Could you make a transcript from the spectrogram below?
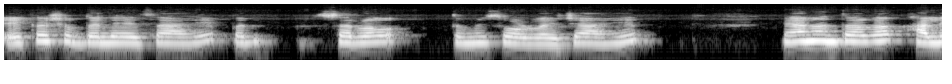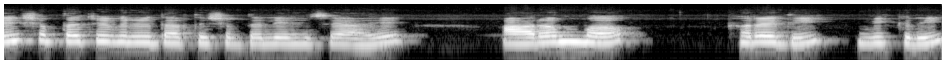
एकच शब्द लिहायचा आहे पण सर्व तुम्ही सोडवायचे आहे यानंतर बघा खालील शब्दाचे विरुद्धार्थी शब्द लिहायचे आहे. आरंभ खरेदी विक्री.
